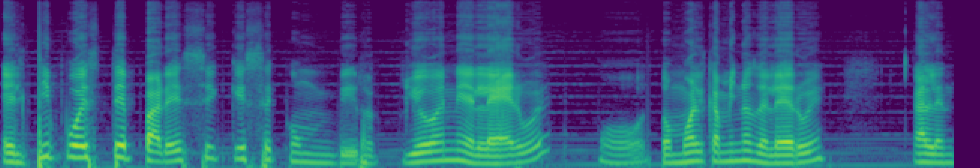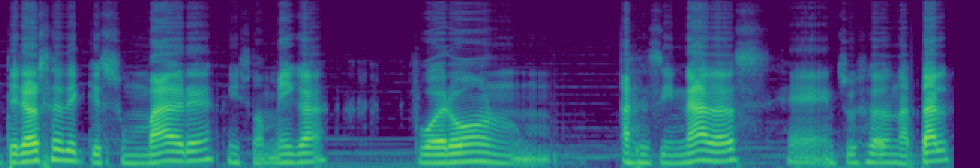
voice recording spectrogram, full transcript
El tipo este parece que se convirtió en el héroe, o tomó el camino del héroe, al enterarse de que su madre y su amiga fueron asesinadas en su ciudad natal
